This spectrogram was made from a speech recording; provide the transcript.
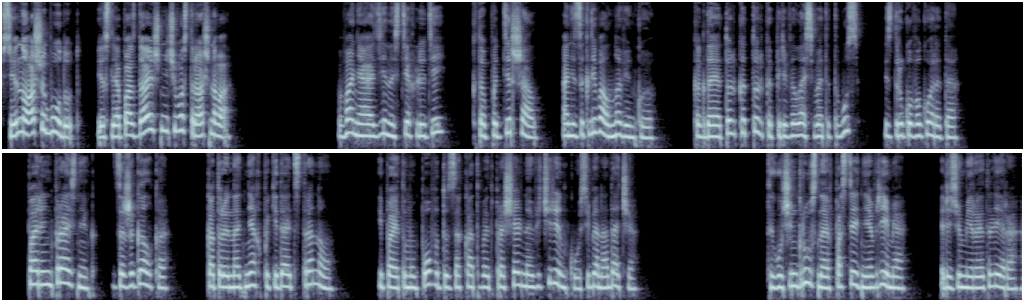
«Все наши будут. Если опоздаешь, ничего страшного». Ваня один из тех людей, кто поддержал, а не заклевал новенькую, когда я только-только перевелась в этот вуз из другого города. Парень-праздник, зажигалка, который на днях покидает страну и по этому поводу закатывает прощальную вечеринку у себя на даче. «Ты очень грустная в последнее время», — резюмирует Лера.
